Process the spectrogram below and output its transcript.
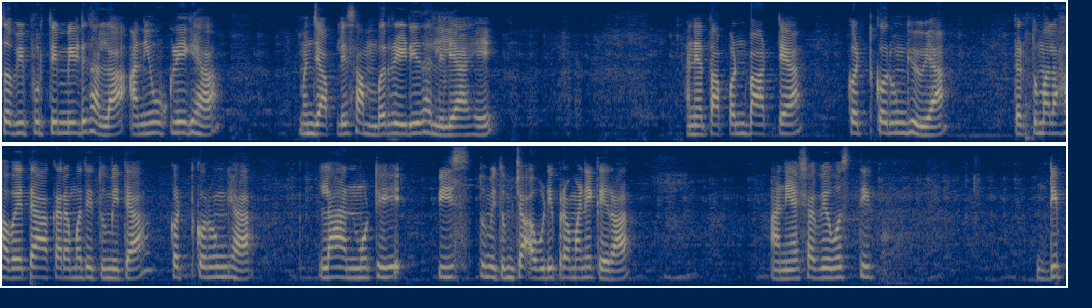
चवीपुरते मीठ घाला आणि उकळी घ्या. म्हणजे आपले सांबर रेडी झालेले आहे. आणि आता आपण बाट्या कट करून घेऊया. तर तुम्हाला हवं आहे त्या आकारामध्ये तुम्ही त्या कट करून घ्या. लहान मोठे पीस तुम्ही तुमच्या आवडीप्रमाणे करा. आणि अशा व्यवस्थित डीप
